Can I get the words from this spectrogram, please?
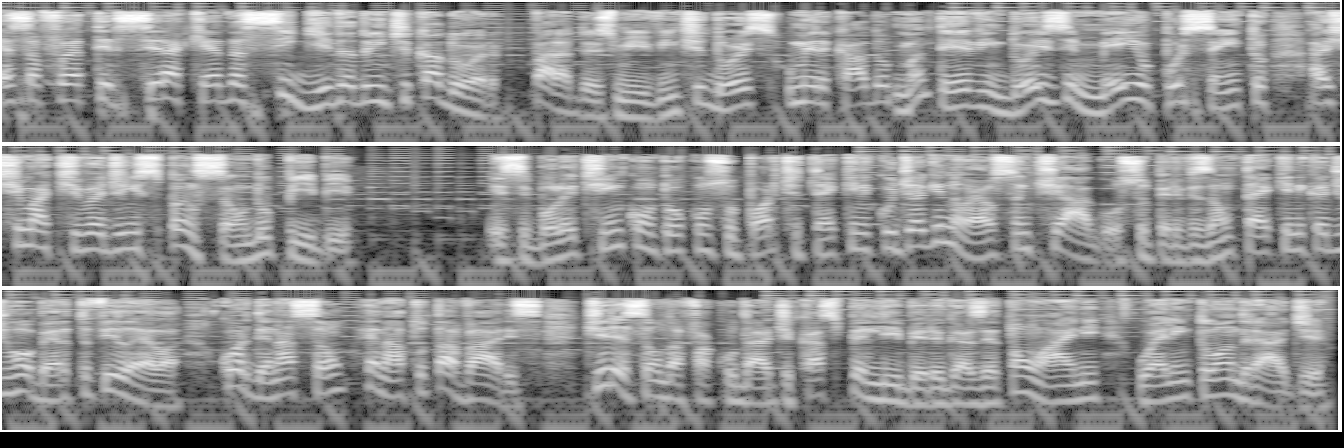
Essa foi a terceira queda seguida do indicador. Para 2022, o mercado manteve em 2,5% a estimativa de expansão do PIB. Esse boletim contou com suporte técnico de Agnoel Santiago, supervisão técnica de Roberto Vilela, coordenação Renato Tavares, direção da Faculdade Casper Libero e Gazeta Online, Wellington Andrade.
